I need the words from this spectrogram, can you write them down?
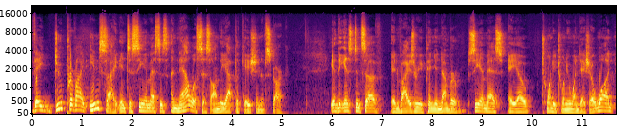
they do provide insight into CMS's analysis on the application of Stark. In the instance of advisory opinion number CMS AO 2021-01,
